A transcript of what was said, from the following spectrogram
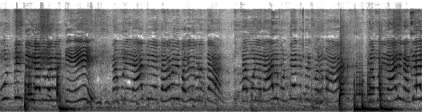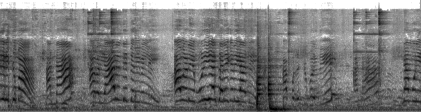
முன்பின் தெரியாத ஒருவருக்கு. நம்முடைய நாட்டிலே தளபதி பதவி கொடுத்தால் நம்முடைய நாடு முன்னேற்றத்திற்கு வருமா? நம்முடைய நாடு நன்றாக இருக்குமா? அண்ணா அவர் யார் என்று தெரியவில்லை. அவருடைய முடிய சரி கிடையாது. அப்படி இருக்கும் பொழுது அண்ணா நம்முடைய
